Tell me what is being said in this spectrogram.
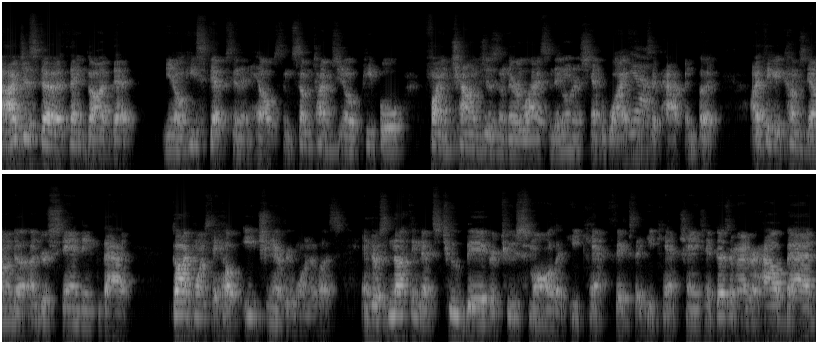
I just uh, thank God that you know He steps in and helps. And sometimes you know people find challenges in their lives and they don't understand why Yeah. things have happened. But I think it comes down to understanding that God wants to help each and every one of us. And there's nothing that's too big or too small that He can't fix, that He can't change. And it doesn't matter how bad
